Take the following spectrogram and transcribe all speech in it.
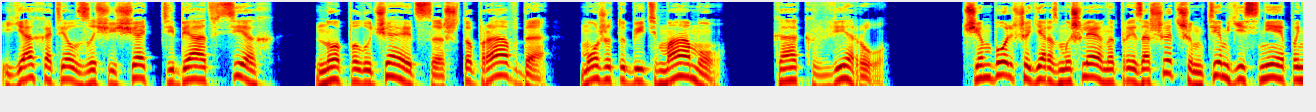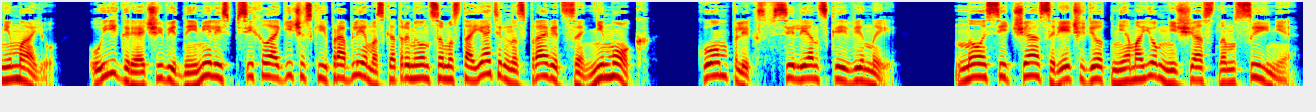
«Я хотел защищать тебя от всех, но получается, что правда может убить маму, как Веру». Чем больше я размышляю над произошедшим, тем яснее понимаю. У Игоря, очевидно, имелись психологические проблемы, с которыми он самостоятельно справиться не мог. Комплекс вселенской вины. Но сейчас речь идет не о моем несчастном сыне,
